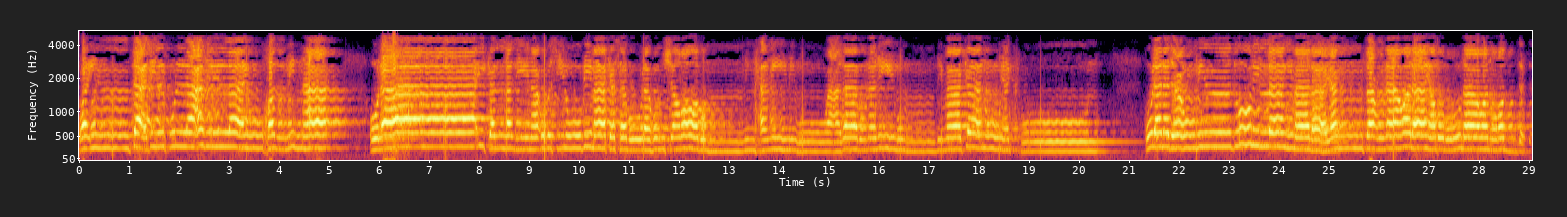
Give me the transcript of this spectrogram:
وإن تعدل كل عدل لا يوخذ منها أولئك الذين أرسلوا بما كسبوا لهم شراب من حميم وعذاب نليم بما كانوا يكفرون قل ندعو من دون الله ما لا ينفعنا ولا يضرنا ونرد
